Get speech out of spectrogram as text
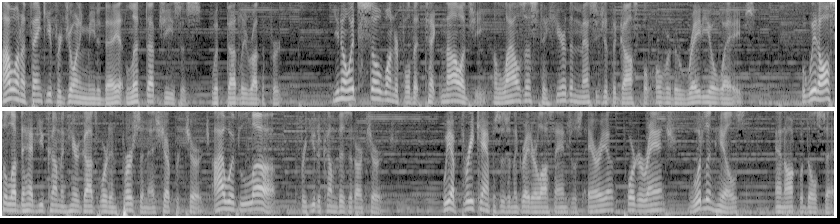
I want to thank you for joining me today at Lift Up Jesus with Dudley Rutherford. You know, it's so wonderful that technology allows us to hear the message of the gospel over the radio waves. But we'd also love to have you come and hear God's Word in person at Shepherd Church. I would love for you to come visit our church. We have three campuses in the greater Los Angeles area Porter Ranch, Woodland Hills, and Agua Dulce.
